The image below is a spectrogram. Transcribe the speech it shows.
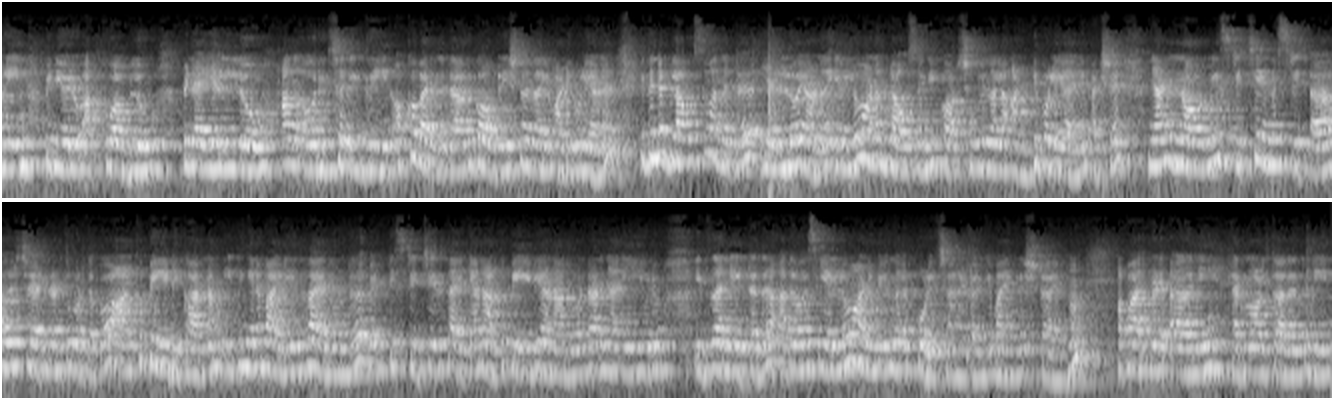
ഗ്രീൻ പിന്നെ ഒരു അക്വ ബ്ലൂ പിന്നെ യെല്ലോ ഒരു ചെറിയ ഗ്രീൻ ഒക്കെ വരുന്നുണ്ട് ആ ഒരു കോമ്പിനേഷൻ എന്തായാലും അടിപൊളിയാണ്. ഇതിന്റെ ബ്ലൗസ് വന്നിട്ട് യെല്ലോ ആണ്. യെല്ലോ ആണ് ബ്ലൗസ് എങ്കിൽ കുറച്ചും കൂടി നല്ല അടിപൊളിയായിരുന്നു പക്ഷെ ഞാൻ നോർമലി സ്റ്റിച്ച് ചെയ്യുന്ന സ്റ്റിച്ച് ആ ഒരു ചേട്ടന്റെ അടുത്ത് കൊടുത്തപ്പോൾ ആൾക്ക് പേടി. കാരണം ഇതിങ്ങനെ വലിയതായതുകൊണ്ട് വെട്ടി സ്റ്റിച്ച് ചെയ്ത് തയ്ക്കാൻ ആൾക്ക് പേടിയാണ്. അതുകൊണ്ടാണ് ഞാൻ ഈ ഒരു ഇത് തന്നെ ഇട്ടത്. അതേപോലെ യെല്ലോ ആണെങ്കിലും നല്ല പൊളിച്ചാണ് കേട്ടോ. എനിക്ക് ഭയങ്കര ഇഷ്ടമായിരുന്നു. അപ്പോൾ അവിടെ നീ എറണാകുളത്ത് അതായത് മെയിൻ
